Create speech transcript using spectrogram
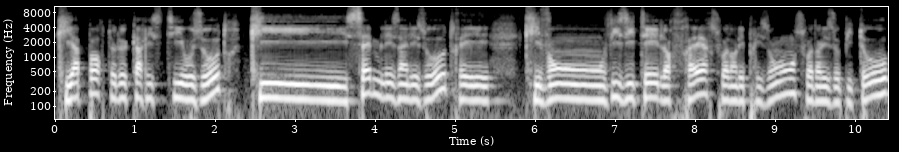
qui apportent l'Eucharistie aux autres, qui s'aiment les uns les autres et qui vont visiter leurs frères, soit dans les prisons, soit dans les hôpitaux,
